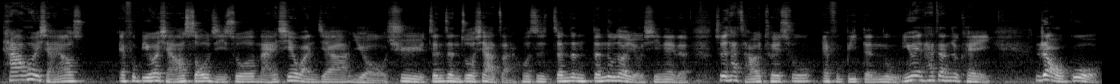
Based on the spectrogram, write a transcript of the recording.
他会想要 FB 会想要收集说哪一些玩家有去真正做下载，或是真正登录到游戏内的，所以他才会推出 FB 登录，因为他这样就可以绕过。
